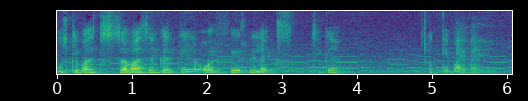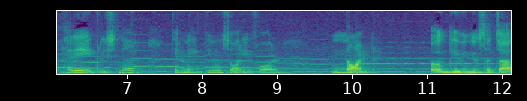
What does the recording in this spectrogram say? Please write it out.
उसके बाद सवासन करके और फिर रिलैक्स, ठीक है? Okay, bye bye. Hare Krishna, फिर मिलती हूँ। Sorry for not giving you such a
